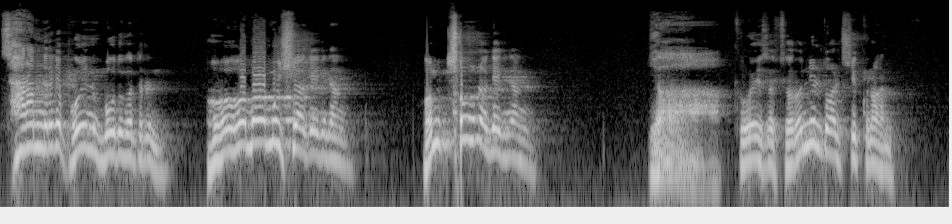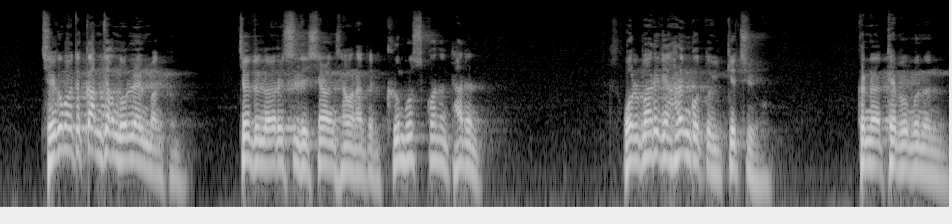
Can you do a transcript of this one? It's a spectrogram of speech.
사람들에게 보이는 모든 것들은 어마무시하게 그냥 엄청나게 그냥 야 교회에서 저런 일도 할 수 있구나. 제가 봐도 깜짝 놀랄 만큼 저들 어렸을 때 신앙생활 하던 그 모습과는 다른 올바르게 하는 것도 있겠죠. 그러나 대부분은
